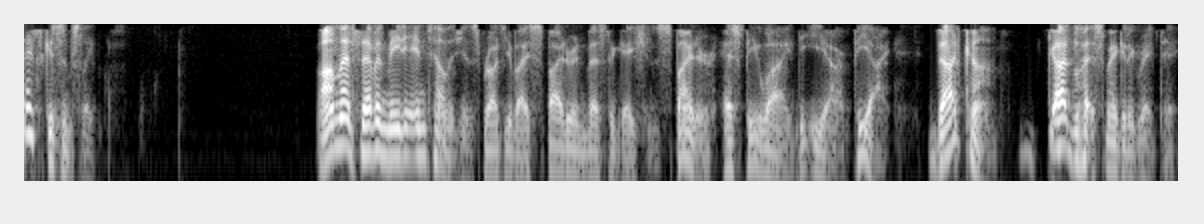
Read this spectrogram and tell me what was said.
Let's get some sleep. OMNET 7 Media Intelligence brought to you by Spyder Investigations. Spider, S-P-Y-D-E-R-P-I dot com. God bless. Make it a great day.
